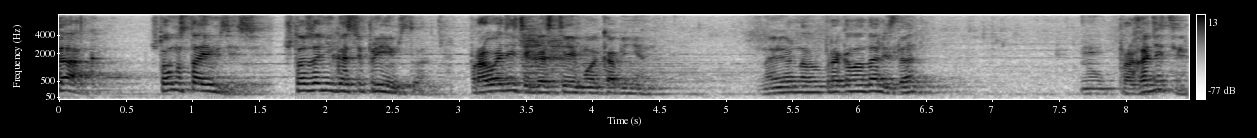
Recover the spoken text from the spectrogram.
Так, что мы стоим здесь? Что за негостеприимство? Проводите гостей в мой кабинет. Наверное, вы проголодались, да? Ну, проходите.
